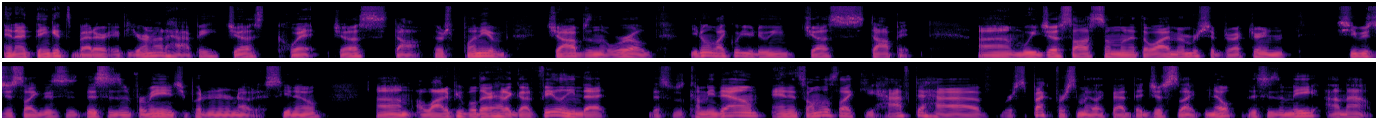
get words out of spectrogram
And I think it's better if you're not happy, just quit, just stop. There's plenty of jobs in the world. You don't like what you're doing, just stop it. Um, we just saw someone at the Y membership director, and she was just like, "This is this isn't for me," and she put in her notice. You know, um, a lot of people there had a gut feeling that this was coming down and it's almost like you have to have respect for somebody like that that just like nope this isn't me i'm out.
